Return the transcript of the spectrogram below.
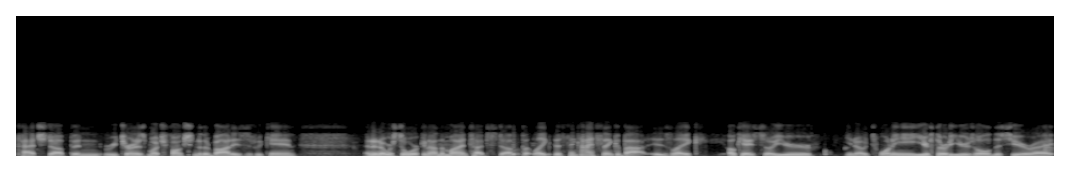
patched up and return as much function to their bodies as we can. And I know we're still working on the mind type stuff, but like the thing I think about is like, okay, so you're, you know, 20, you're 30 years old this year, right?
